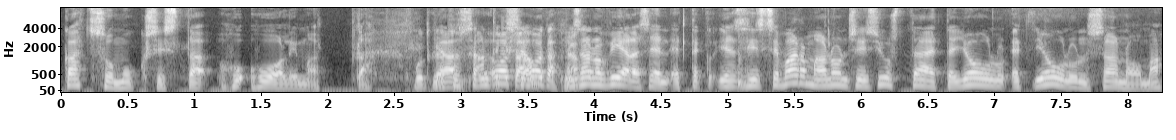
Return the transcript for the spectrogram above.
katsomuksista hu- huolimatta totta. Mut ja, anteeksi, ota, ota, mä sanon vielä sen, että ja siis se varmaan on siis just tämä, että, joulu, että joulun sanoma,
